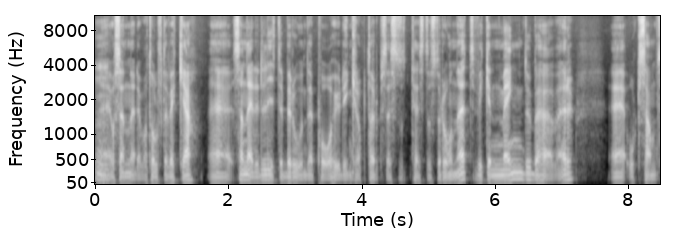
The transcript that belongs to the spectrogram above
Eh, och sen är det var tolfte vecka. Eh, sen är det lite beroende på hur din kropp tar upp tes- testosteronet, vilken mängd du behöver eh, och samt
